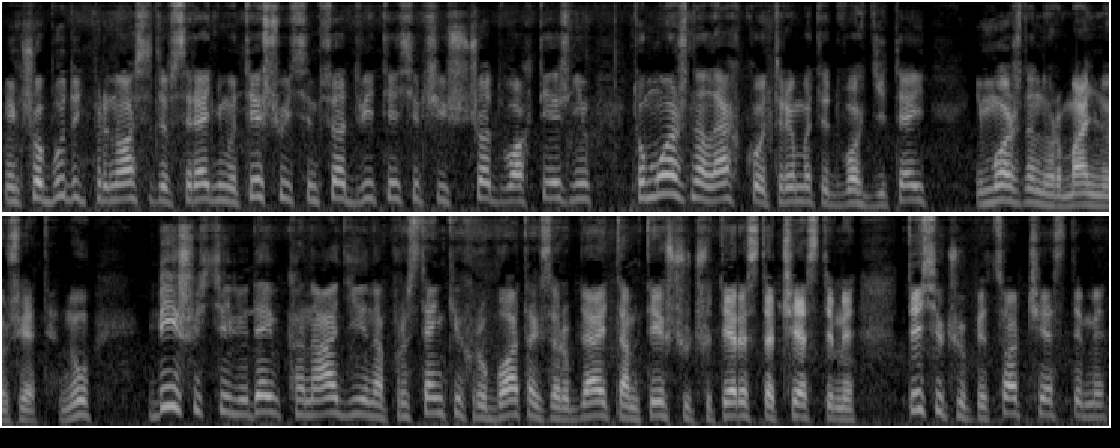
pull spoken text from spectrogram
якщо будуть приносити в середньому 1800-2000 що двох тижнів, то можна легко отримати двох дітей і можна нормально жити. Ну, більшості людей в Канаді на простеньких роботах заробляють там 1400 чистими, 1500 чистими.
